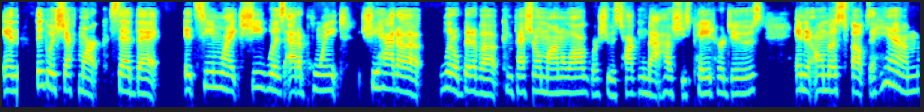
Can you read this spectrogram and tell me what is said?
And i think it was chef mark said that it seemed like she was at a point she had a little bit of a confessional monologue where she was talking about how she's paid her dues. And it almost felt to him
